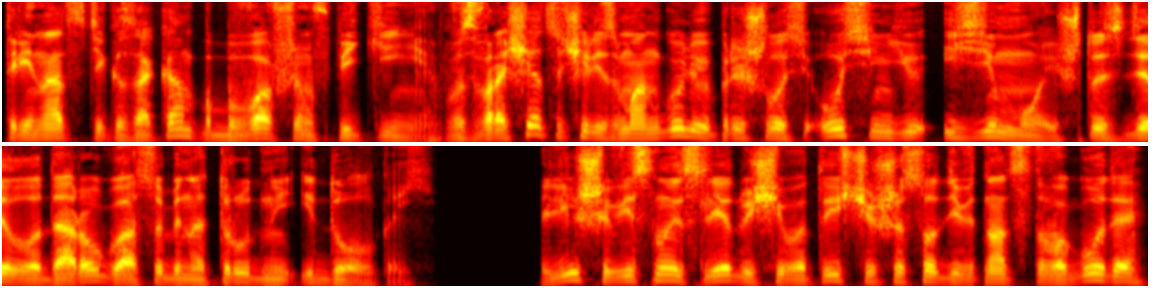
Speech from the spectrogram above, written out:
Тринадцати казакам, побывавшим в Пекине, возвращаться через Монголию пришлось осенью и зимой, что сделало дорогу особенно трудной и долгой. Лишь весной следующего 1619 года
